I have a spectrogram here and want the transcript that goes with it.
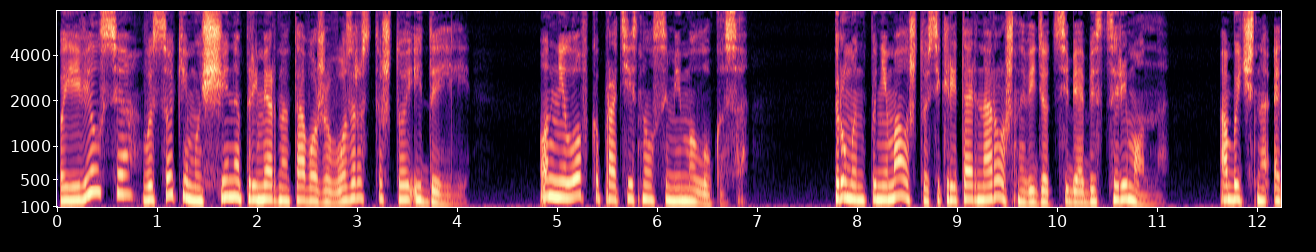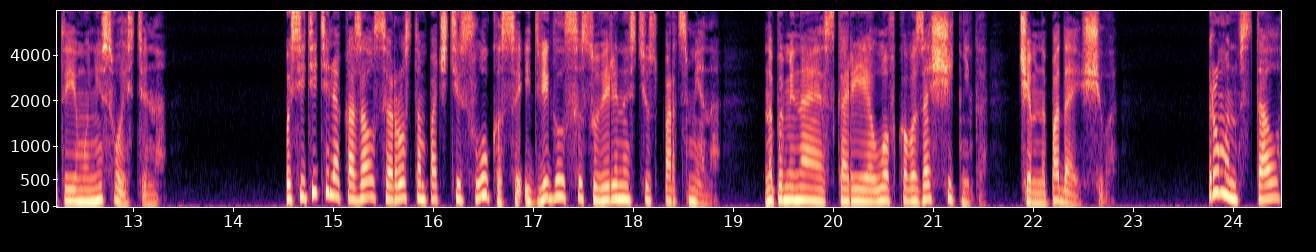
Появился высокий мужчина примерно того же возраста, что и Дейли. Он неловко протиснулся мимо Лукаса. Трумэн понимал, что секретарь нарочно ведет себя бесцеремонно. Обычно это ему не свойственно. Посетитель оказался ростом почти с Лукаса и двигался с уверенностью спортсмена, напоминая скорее ловкого защитника, чем нападающего. Трумэн встал,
